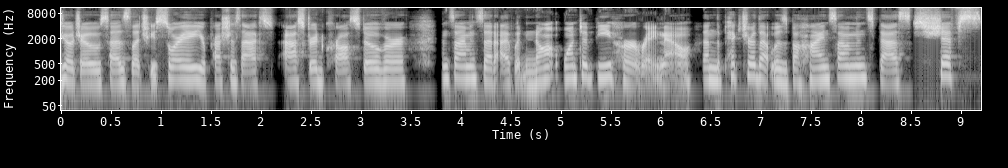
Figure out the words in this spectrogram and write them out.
Jojo says that she's sorry, your precious Ast- Astrid crossed over. And Simon said, I would not want to be her right now. Then the picture that was behind Simon's desk shifts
